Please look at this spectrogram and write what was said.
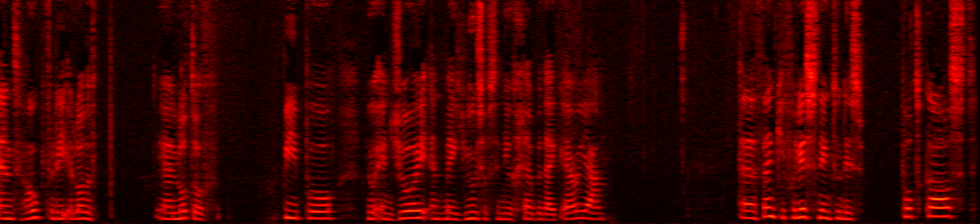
and hopefully a lot of a lot of people will enjoy and make use of the new Grebbedijk area. Uh, thank you for listening to this podcast.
